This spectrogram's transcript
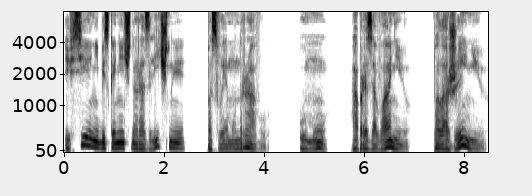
и все они бесконечно различные по своему нраву, уму, образованию, положению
